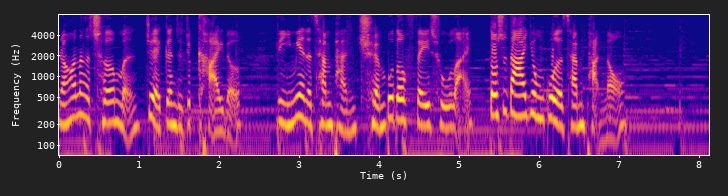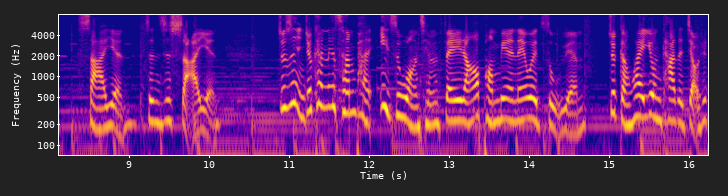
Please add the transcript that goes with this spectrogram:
然后那个车门就也跟着就开了，里面的餐盘全部都飞出来，都是大家用过的餐盘哦。傻眼，真的是傻眼。就是你就看那个餐盘一直往前飞，然后旁边的那位组员就赶快用他的脚去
